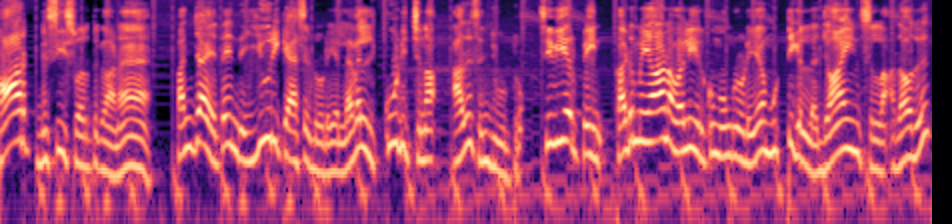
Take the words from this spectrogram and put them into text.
ஹார்ட் டிசீஸ் வரதுக்கான பஞ்சாயத்தை இந்த யூரிக் ஆசிடோடைய லெவல் கூடிச்சுன்னா அது செஞ்சு விட்டுரும். சிவியர் பெயின் கடுமையான வலி இருக்கும் உங்களுடைய முட்டிகளில் ஜாயின்ஸ் எல்லாம். அதாவது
